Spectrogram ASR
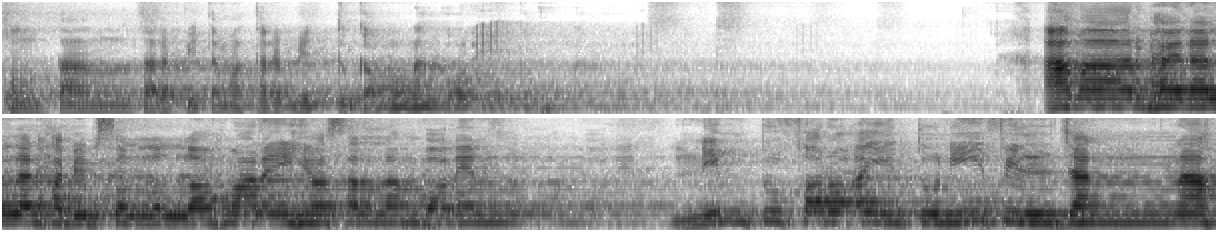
সন্তান তার পিতামাতার মৃত্যু কামনা করে। আমার ভাই আল্লাহর হাবিব সাল্লাল্লাহু আলাইহি ওয়াসাল্লাম বলেন, নিমতু ফারাইতুনি ফিল জান্নাহ।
